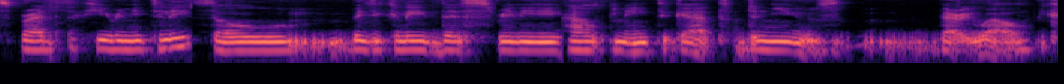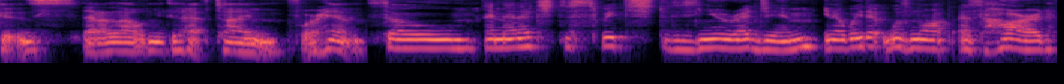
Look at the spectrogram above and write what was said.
spread here in Italy. So, basically, this really helped me to get the news very well because that allowed me to have time for him. So I managed to switch to this new regime in a way that was not as hard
